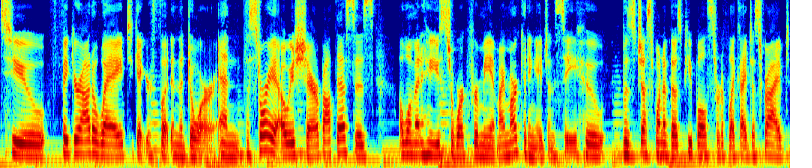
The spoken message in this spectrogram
to figure out a way to get your foot in the door. And the story I always share about this is a woman who used to work for me at my marketing agency who was just one of those people, sort of like I described.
